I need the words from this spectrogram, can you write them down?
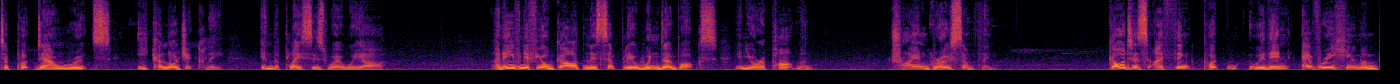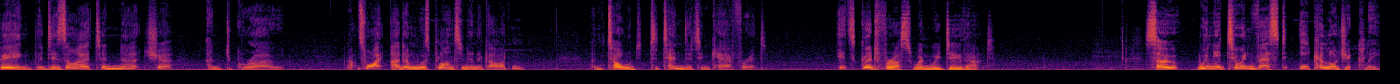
to put down roots ecologically in the places where we are. And even if your garden is simply a window box in your apartment, try and grow something. God has, I think, put within every human being the desire to nurture and grow. That's why Adam was planted in a garden and told to tend it and care for it. It's good for us when we do that. So we need to invest ecologically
